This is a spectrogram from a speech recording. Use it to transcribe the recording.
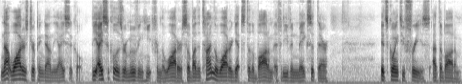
not water's dripping down the icicle. The icicle is removing heat from the water. So by the time the water gets to the bottom, if it even makes it there, it's going to freeze at the bottom.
